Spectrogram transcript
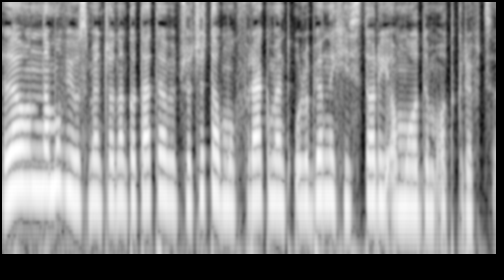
Leon namówił zmęczonego tatę, aby przeczytał mu fragment ulubionej historii o młodym odkrywcy.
